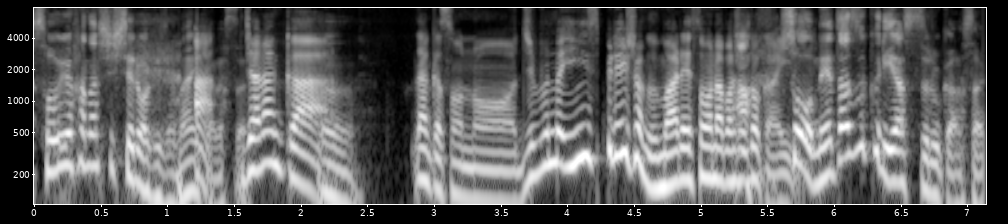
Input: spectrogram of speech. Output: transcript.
そういう話してるわけじゃないかあらさ。じゃあなんか、うんなんかその自分のインスピレーションが生まれそうな場所とかがいい？あそうネタ作りやすするからさ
